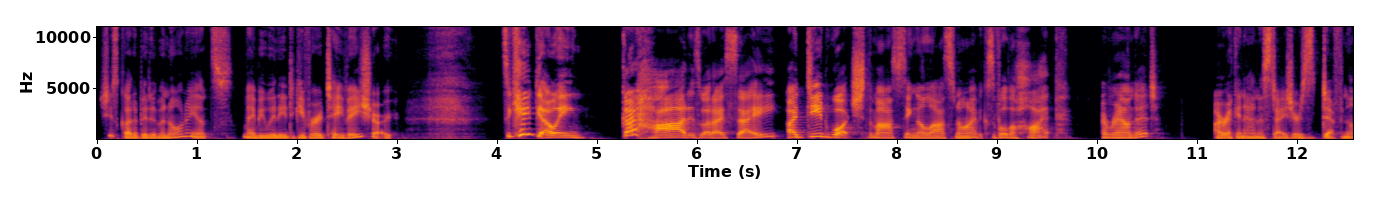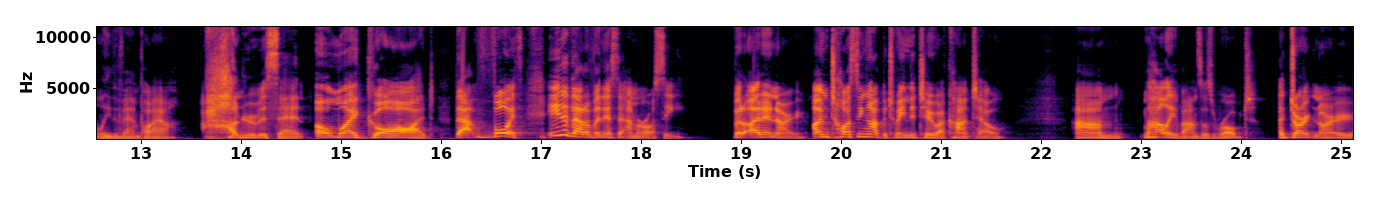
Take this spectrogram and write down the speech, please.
she's got a bit of an audience. Maybe we need to give her a TV show. So keep going. Go hard, is what I say. I did watch The Masked Singer last night because of all the hype around it. I reckon Anastasia is definitely the vampire. 100%. Oh my God. That voice. Either that or Vanessa Amorosi. But I don't know. I'm tossing up between the two. I can't tell. Um, Mahalia Barnes was robbed. I don't know.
